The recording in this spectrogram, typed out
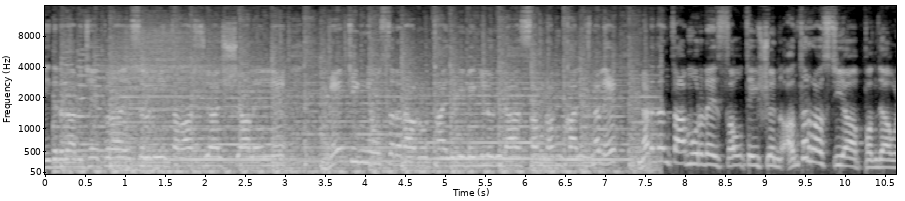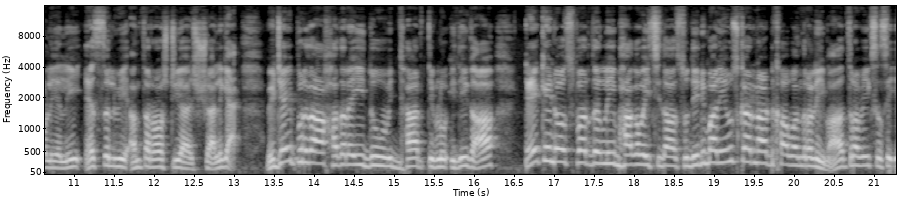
ಈ ದಿನದ ವಿಜಯಪುರ ಎಸ್ಎಲ್ವಿ ಅಂತಾರಾಷ್ಟ್ರೀಯ ಶಾಲೆಯಲ್ಲಿ ಬ್ರೇಕಿಂಗ್ ನ್ಯೂಸ್ ನಾವು ನೋಡ್ತಾ ಇದ್ದೀವಿ. ಬೆಂಗಳೂರಿನ ಸಂಭ್ರಮ್ ಕಾಲೇಜಿನಲ್ಲಿ ನಡೆದಂತಹ ಮೂರನೇ ಸೌತ್ ಏಷ್ಯನ್ ಅಂತಾರಾಷ್ಟ್ರೀಯ ಪಂದ್ಯಾವಳಿಯಲ್ಲಿ ಎಸ್ ಎಲ್ ವಿ ಅಂತಾರಾಷ್ಟ್ರೀಯ ಶಾಲೆಗೆ ವಿಜಯಪುರದ ಹದಿನೈದು ವಿದ್ಯಾರ್ಥಿಗಳು ಇದೀಗ ಟೇಕೆಂಡೋ ಸ್ಪರ್ಧೆಯಲ್ಲಿ ಭಾಗವಹಿಸಿದ ಸುದ್ದಿ ನಿಮ್ಮ ನ್ಯೂಸ್ ಕರ್ನಾಟಕ ಒಂದರಲ್ಲಿ ಮಾತ್ರ ವೀಕ್ಷಿಸಿ.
